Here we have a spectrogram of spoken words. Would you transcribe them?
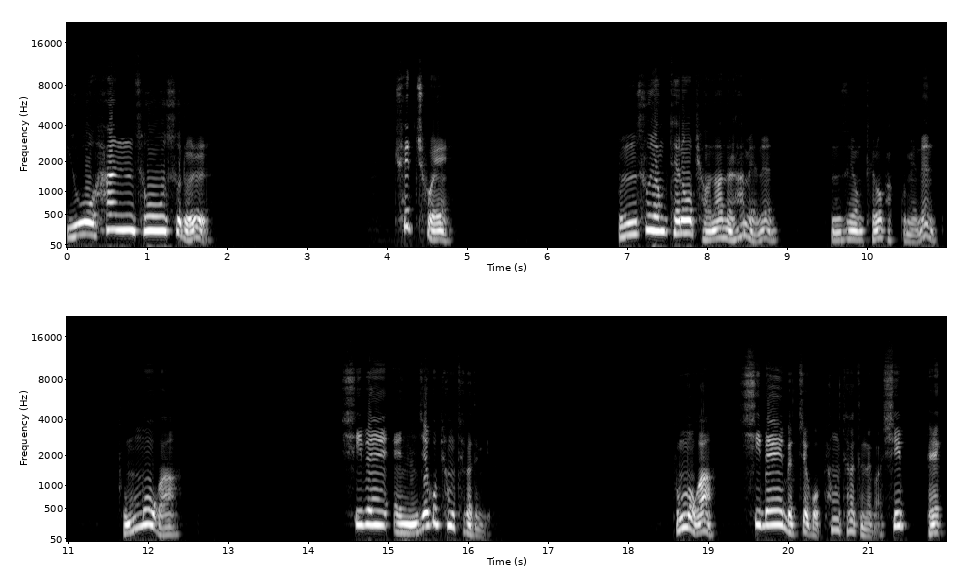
유한소수를 최초에 분수 형태로 변환을 하면은 분수 형태로 바꾸면은 분모가 10의 n제곱 형태가 됩니다. 분모가 10의 몇 제곱 형태가 되는 거야. 10, 100,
